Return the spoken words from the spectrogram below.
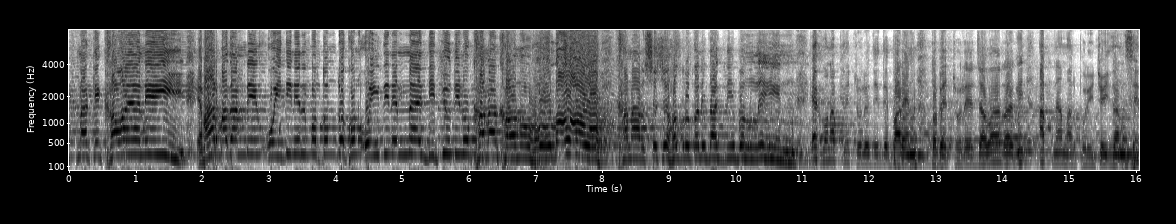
আপনাকে খাওয়ায়া নেই। এবার বাজান রে ওই দিনের মতন যখন ওই দিনের ন্যায় দ্বিতীয় দিনও খানা খাওয়ানো হলো, খানার শেষে হজরত আলী ডাক দিয়ে বললেন, এখন আপনি চলে যেতে পারেন, তবে চলে যাওয়ার আগে আপনি আমার পরিচয় জানছেন।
